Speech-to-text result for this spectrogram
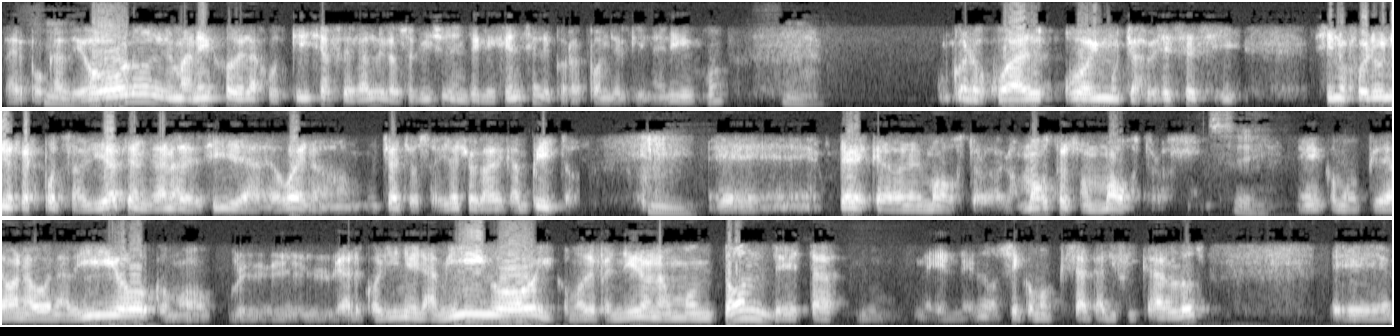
la época de oro del manejo de la justicia federal de los servicios de inteligencia le corresponde al kirchnerismo. Con lo cual, hoy muchas veces, si, si no fuera una irresponsabilidad, tengan ganas de decir, bueno, muchachos, a ir a llorar el campito. Mm. Eh, ustedes crearon el monstruo, los monstruos son monstruos. Sí. Eh, como creaban a Bonadío, como Ercolini era amigo, y como defendieron a un montón de estas, eh, no sé cómo ya calificarlos, eh,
